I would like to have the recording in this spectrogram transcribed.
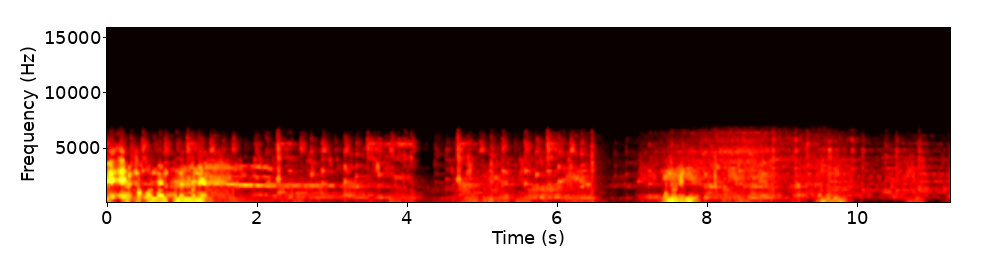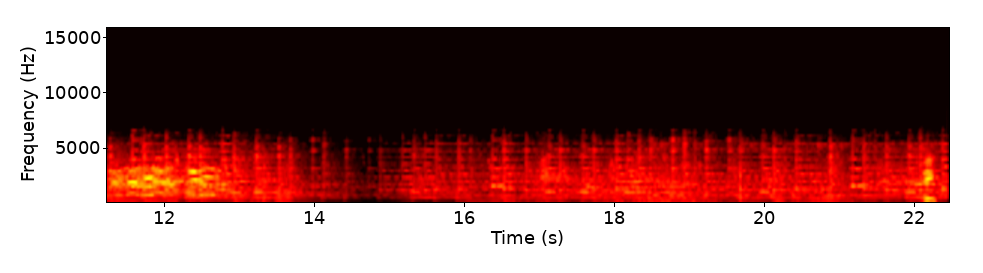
pe, eh, lakunan, kunan mo na. Manuling na. Manuling na. Eh?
